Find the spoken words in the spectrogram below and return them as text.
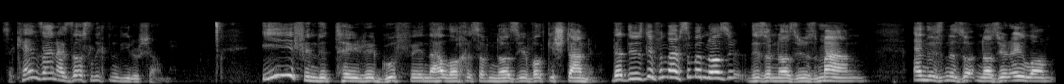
So Ken Zain has thus licht in the Yerushalmi. If in the Torah Gufe, in the halachas of Nazir, Volkishtanen, that there's different types of a Nazir. There's a Nazir's man, and there's Nazir Elam.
